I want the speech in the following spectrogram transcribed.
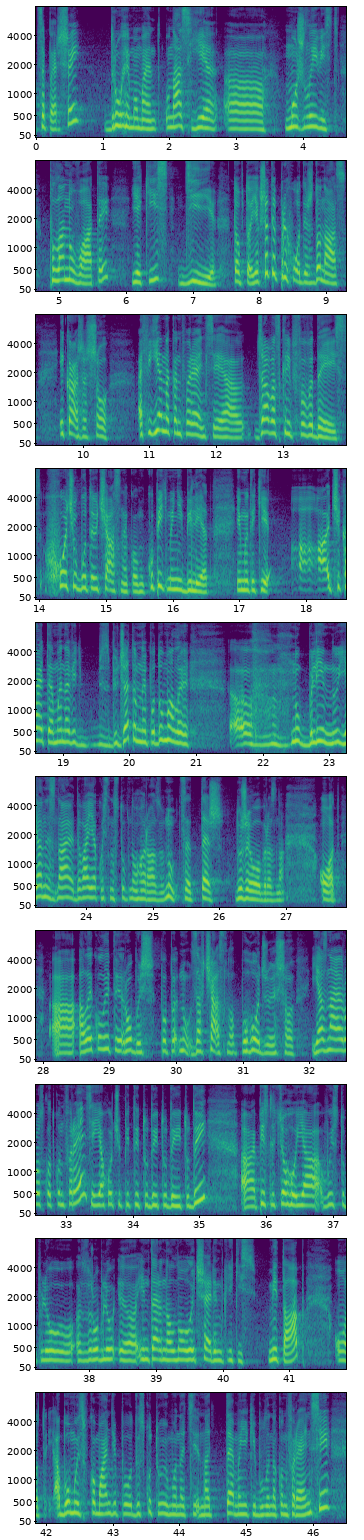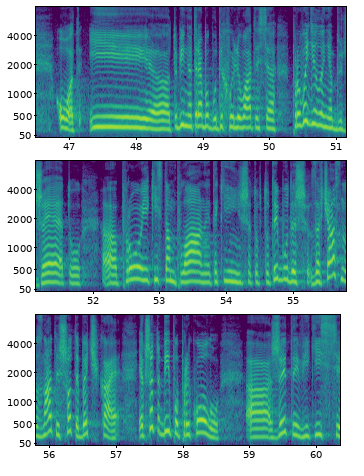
Це перший. Другий момент: у нас є можливість планувати якісь дії. Тобто, якщо ти приходиш до нас і кажеш, що офігенна конференція, JavaScript for the Days, хочу бути учасником, купіть мені білет. І ми такі. А чекайте, ми навіть з бюджетом не подумали. Е, ну, блін, ну я не знаю, давай якось наступного разу. Ну, це теж дуже образно. От. А, але коли ти робиш ну, завчасно погоджуєш, що я знаю розклад конференції, я хочу піти туди, туди і туди. А, після цього я виступлю, зроблю е, internal knowledge sharing, якийсь мітап. От, або ми в команді подискутуємо на ці на теми, які були на конференції. От і е, тобі не треба буде хвилюватися про виділення бюджету, е, про якісь там плани, такі інше. Тобто, ти будеш завчасно знати, що тебе чекає. Якщо тобі по приколу е, жити в якійсь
